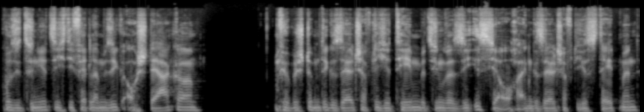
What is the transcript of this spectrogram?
positioniert sich die Vettler Musik auch stärker für bestimmte gesellschaftliche Themen, beziehungsweise sie ist ja auch ein gesellschaftliches Statement,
